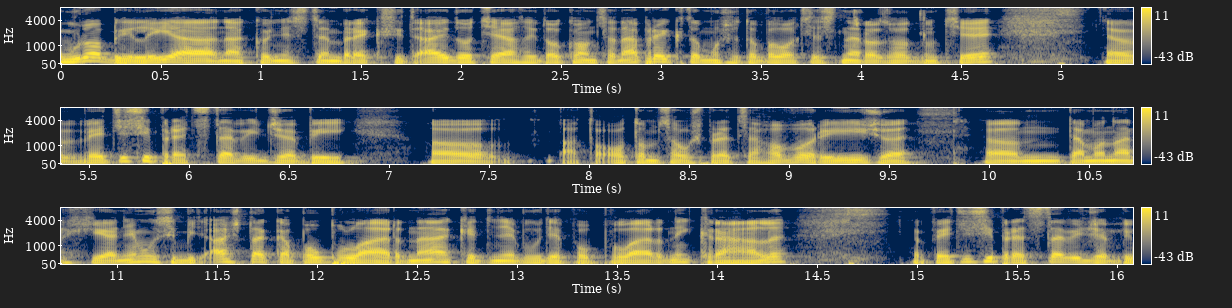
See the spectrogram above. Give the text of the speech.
urobili a nakoniec ten Brexit aj dotiahli dokonca, napriek tomu, že to bolo tesné rozhodnutie. Uh, viete si predstaviť, že by, uh, a to o tom sa už predsa hovorí, že um, tá monarchia nemusí byť až taká populárna, keď nebude populárny kráľ, Viete si predstaviť, že by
